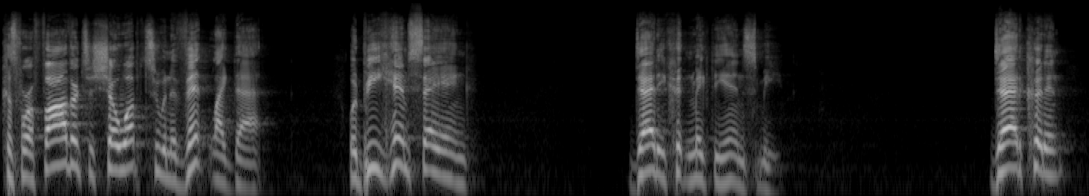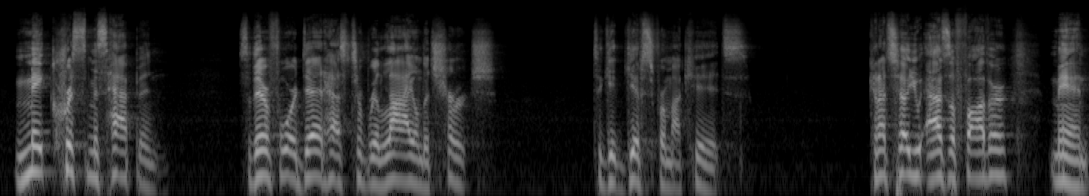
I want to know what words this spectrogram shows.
Because for a father to show up to an event like that would be him saying, Daddy couldn't make the ends meet. Dad couldn't make Christmas happen. So therefore, dad has to rely on the church to get gifts for my kids. Can I tell you, as a father, man,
